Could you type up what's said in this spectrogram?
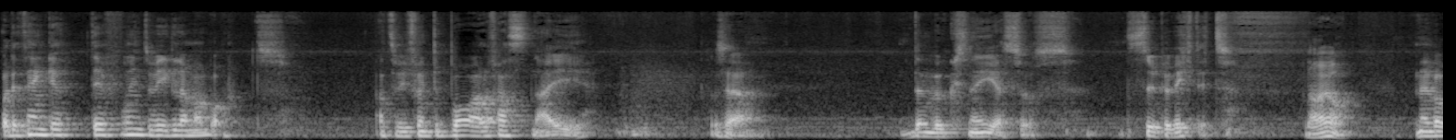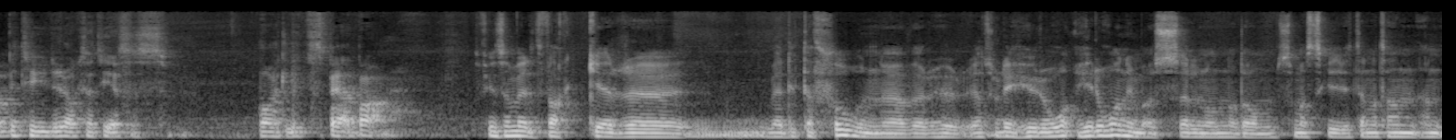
Och det tänker jag att det får inte vi glömma bort. Att vi får inte bara fastna i, så att säga, den vuxna Jesus. Superviktigt. Ja, ja. Men vad betyder det också att Jesus var ett litet spädbarn? Det finns en väldigt vacker eh, meditation över hur, jag tror det är Hieronymus eller någon av dem som har skrivit den, att han, han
